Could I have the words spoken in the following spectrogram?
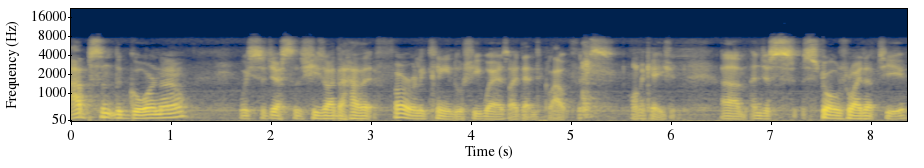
Absent the gore now, which suggests that she's either had it thoroughly cleaned or she wears identical outfits on occasion, um, and just strolls right up to you,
